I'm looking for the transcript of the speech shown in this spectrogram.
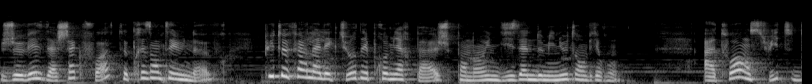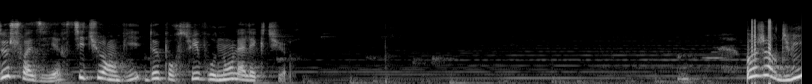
Je vais à chaque fois te présenter une œuvre, puis te faire la lecture des premières pages pendant une dizaine de minutes environ. À toi ensuite de choisir si tu as envie de poursuivre ou non la lecture. Aujourd'hui,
